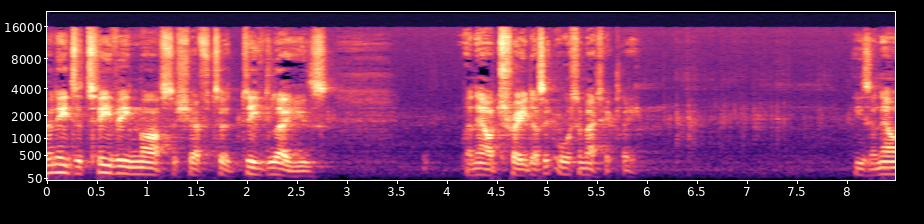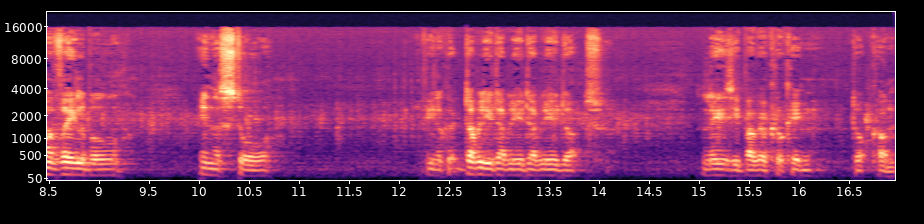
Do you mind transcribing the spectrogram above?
Who needs a TV Master Chef to deglaze when our tray does it automatically? These are now available in the store. If you look at www.lazybuggercooking.com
